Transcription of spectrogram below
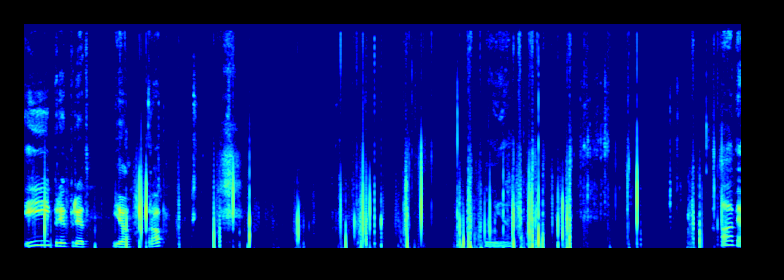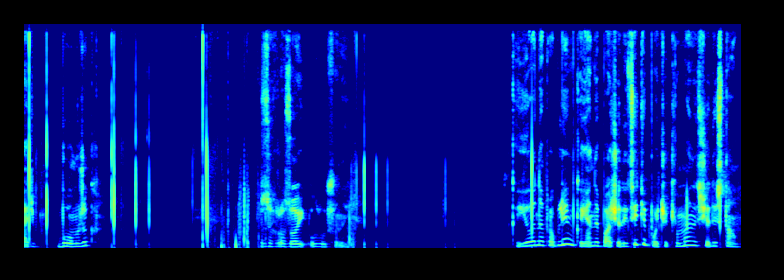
И привет-привет. Я краб. Ну, я. Опять бомжик. З грозой улучшений. Є одна проблемка, я не бачу де ці тіпочки, у мене ще десь там.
